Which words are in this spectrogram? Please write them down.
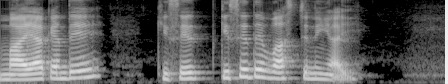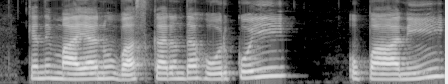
ਮਾਇਆ ਕਹਿੰਦੇ, ਕਿਸੇ ਕਿਸੇ ਦੇ ਵਸ 'ਚ ਨਹੀਂ ਆਈ। ਕਹਿੰਦੇ ਮਾਇਆ ਨੂੰ ਵਸ ਕਰਨ ਦਾ ਹੋਰ ਕੋਈ ਉਪਾਅ ਨਹੀਂ।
